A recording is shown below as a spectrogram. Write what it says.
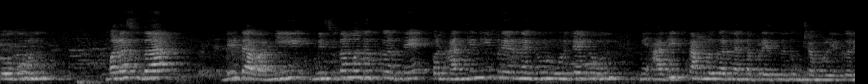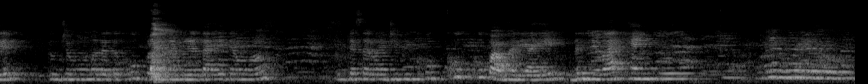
तो गुण मला सुद्धा भेटावा. मी मी सुद्धा मदत करते पण आणखीनही प्रेरणा घेऊन ऊर्जा घेऊन मी अधिक चांगलं करण्याचा प्रयत्न तुमच्यामुळे करेन. तुमच्यामुळे मला तर खूप प्रेरणा मिळत आहे. त्यामुळं तुमच्या सर्वांची मी खूप खूप खूप आभारी आहे. धन्यवाद. थँक्यू and will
